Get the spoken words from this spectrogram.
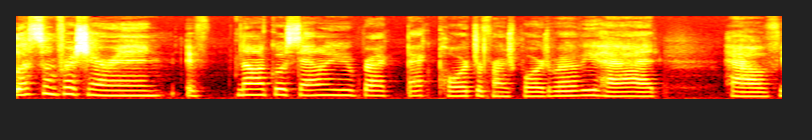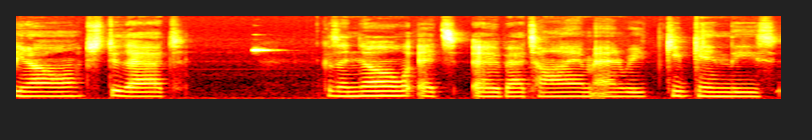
Let some fresh air in. If not, go stand on your back back porch or front porch, whatever you had have. You know, just do that. Cause I know it's a bad time, and we keep getting these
